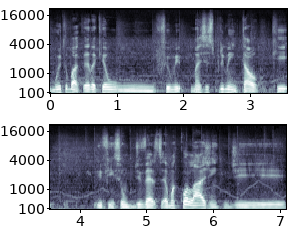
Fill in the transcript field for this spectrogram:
muito bacana, que é um filme mais experimental, que, enfim, são diversos, é uma colagem de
